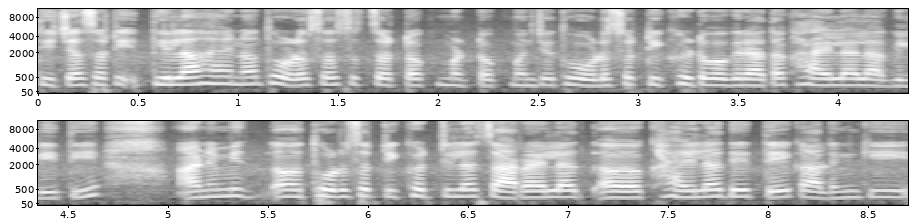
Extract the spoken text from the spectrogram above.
तिच्यासाठी तिला आहे ना थोडंसं असं चटक मटक म्हणजे थोडंसं तिखट वगैरे आता खायला लागली ती. आणि मी थोडंसं तिखट तिला चारायला खायला देते कारण की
